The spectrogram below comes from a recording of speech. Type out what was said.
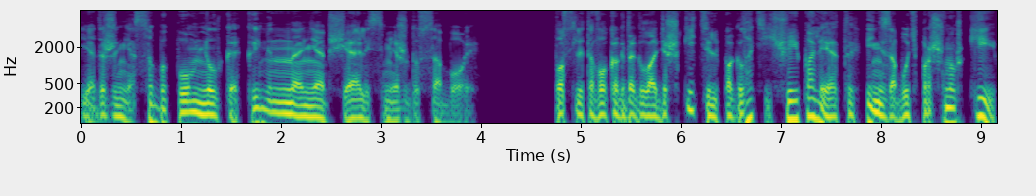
Я даже не особо помнил, как именно они общались между собой. После того, когда гладишь китель, погладь еще и палеты, и не забудь про шнурки.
